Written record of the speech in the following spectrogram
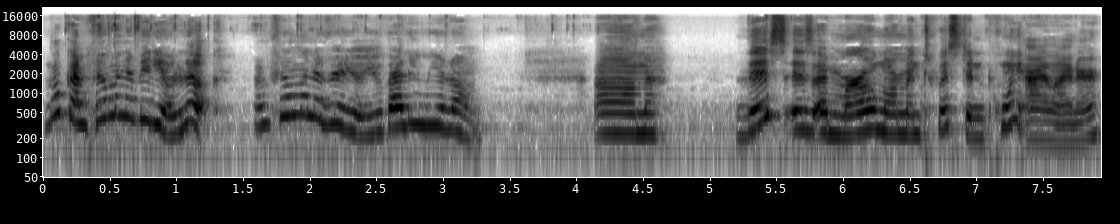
Look, I'm filming a video. Look, I'm filming a video. You gotta leave me alone. Um, this is a Merle Norman Twist and Point eyeliner.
